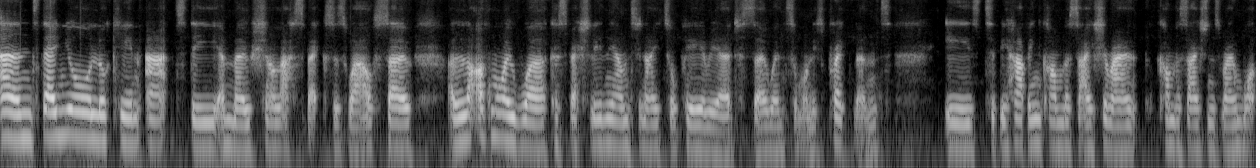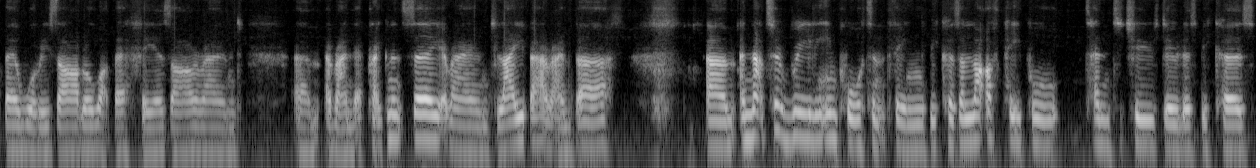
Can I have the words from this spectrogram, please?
and then you're looking at the emotional aspects as well. So, a lot of my work, especially in the antenatal period, so when someone is pregnant, is to be having conversation around conversations around what their worries are or what their fears are around um, around their pregnancy, around labour, around birth. Um, and that's a really important thing because a lot of people tend to choose doulas because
